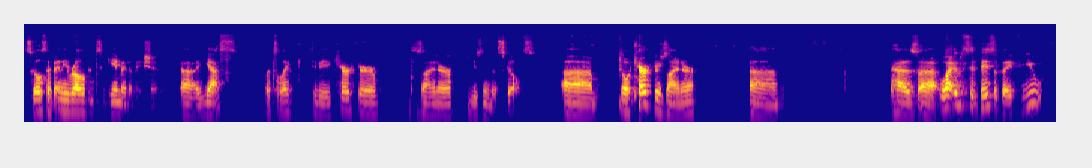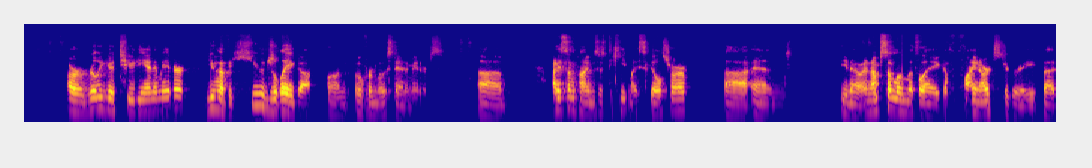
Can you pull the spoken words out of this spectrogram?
skills have any relevance in game animation? Uh, yes. What's it like to be a character designer using the skills? Um, well, character designer. Um, has uh, well, basically if you are a really good 2D animator, you have a huge leg up on over most animators. Um, I sometimes just to keep my skill sharp, uh, and you know, and I'm someone with like a fine arts degree, but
